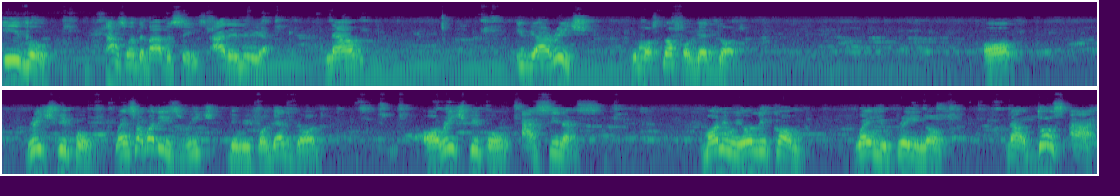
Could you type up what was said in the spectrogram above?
evil. That's what the Bible says. Hallelujah. Now, if you are rich, you must not forget God. Or rich people, when somebody is rich, they will forget God. Or rich people are sinners. Money will only come when you pray enough. Now, those are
